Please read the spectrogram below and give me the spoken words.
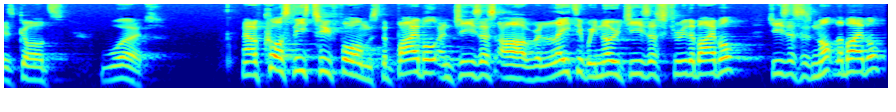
is God's word. Now, of course, these two forms, the Bible and Jesus, are related. We know Jesus through the Bible. Jesus is not the Bible,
